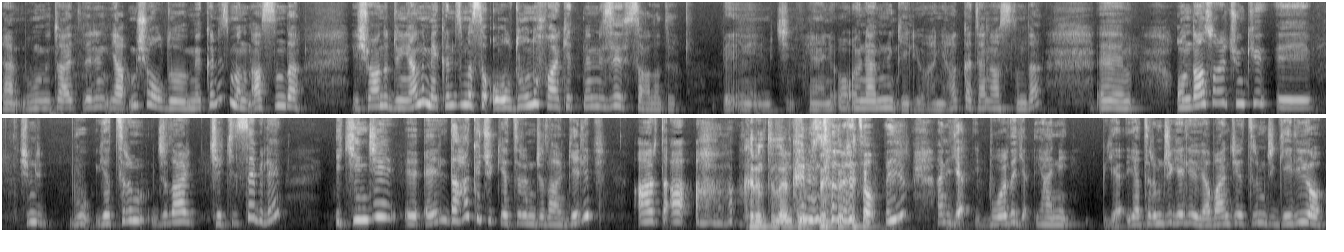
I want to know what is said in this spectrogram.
yani bu müteahhitlerin yapmış olduğu mekanizmanın aslında e, şu anda dünyanın mekanizması olduğunu fark etmemizi sağladı benim için. Yani o önemli geliyor. Hani hakikaten aslında. E, ondan sonra çünkü e, şimdi bu yatırımcılar çekilse bile ikinci e, el daha küçük yatırımcılar gelip artı a, a- Kırıntıları kırıntıları toplayıp hani ya, bu arada ya- yani ya- yatırımcı geliyor yabancı yatırımcı geliyor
